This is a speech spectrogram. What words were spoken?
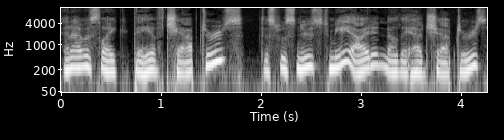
And I was like, they have chapters? This was news to me. I didn't know they had chapters.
